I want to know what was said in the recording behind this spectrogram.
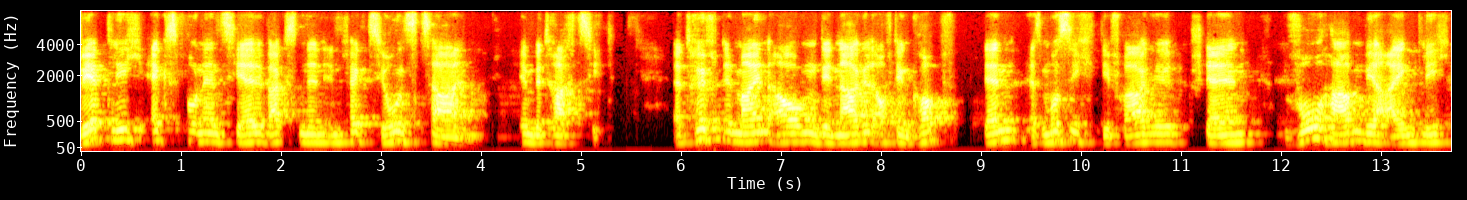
wirklich exponentiell wachsenden Infektionszahlen in Betracht zieht. Er trifft in meinen Augen den Nagel auf den Kopf, denn es muss sich die Frage stellen, wo haben wir eigentlich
